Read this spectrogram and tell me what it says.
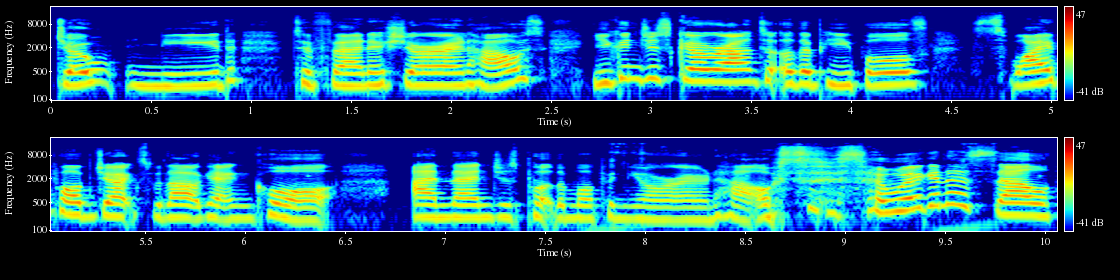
don't need to furnish your own house. You can just go around to other people's, swipe objects without getting caught, and then just put them up in your own house. so we're gonna sell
